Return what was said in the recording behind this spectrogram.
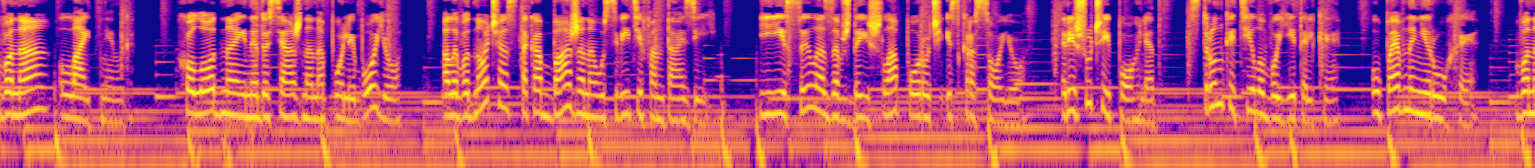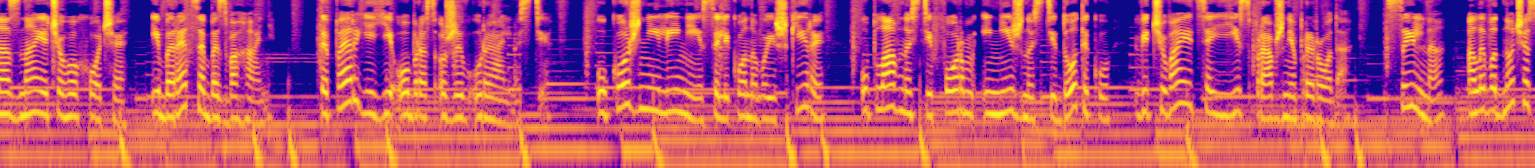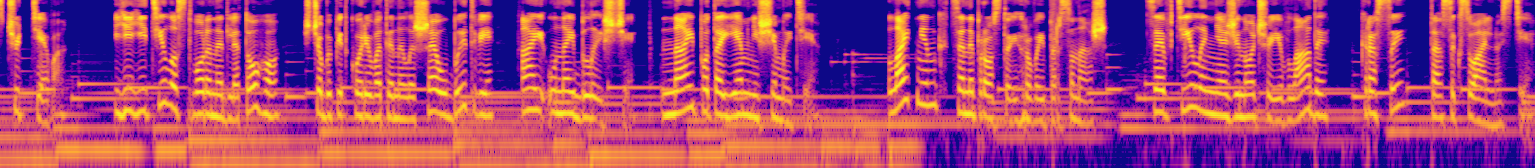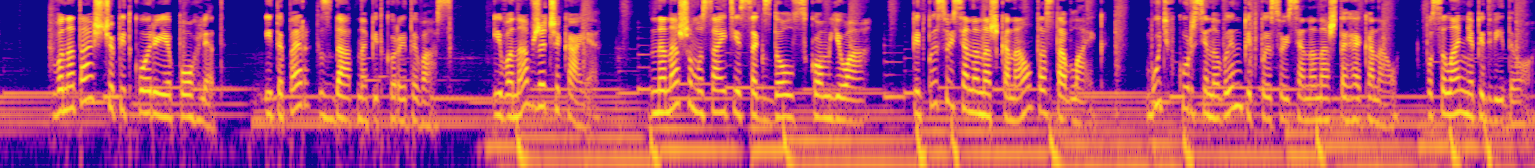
Вона Лайтнінг, холодна і недосяжна на полі бою, але водночас така бажана у світі фантазій. Її сила завжди йшла поруч із красою, рішучий погляд, струнке тіло воїтельки, упевнені рухи. Вона знає, чого хоче, і бере це без вагань. Тепер її образ ожив у реальності. У кожній лінії силіконової шкіри, у плавності форм і ніжності дотику відчувається її справжня природа, сильна, але водночас чуттєва. Її тіло створене для того, щоб підкорювати не лише у битві, а й у найближчі, найпотаємніші миті. Лайтнінг це не просто ігровий персонаж, це втілення жіночої влади, краси та сексуальності. Вона та, що підкорює погляд, і тепер здатна підкорити вас. І вона вже чекає. На нашому сайті sexdolls.com.ua. Підписуйся на наш канал та став лайк. Будь в курсі новин, підписуйся на наш ТГ канал. Посилання під відео.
